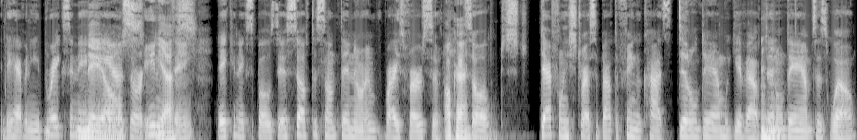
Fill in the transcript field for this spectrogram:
and they have any breaks in their Nails, hands or anything, yes. they can expose themselves to something or and vice versa. Okay. So definitely stress about the finger cots. Dental dam, we give Mm-hmm. out dental dams as well.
